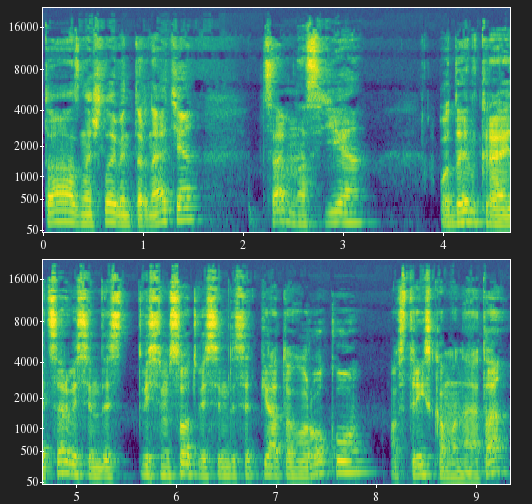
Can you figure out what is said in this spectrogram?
Та знайшли в інтернеті. Це в нас є один крейцер 885 року, австрійська монета.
